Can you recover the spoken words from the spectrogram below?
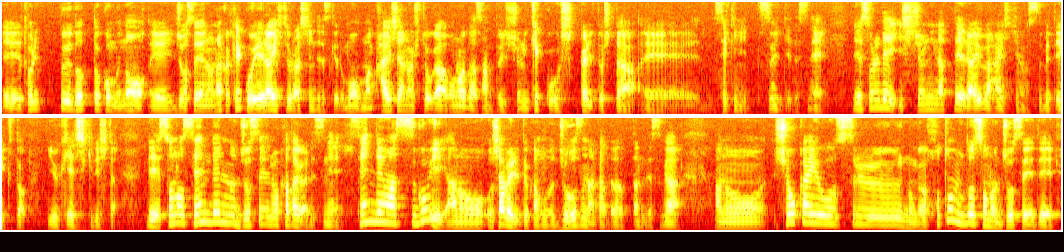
えー、 Trip.com の、えー、女性のなんか結構偉い人らしいんですけども、まあ、会社の人が小野田さんと一緒に結構しっかりとした、えー、席についてですね。でそれで一緒になってライブ配信を進めていくという形式でした。でその宣伝の女性の方がですね宣伝はすごいあのおしゃべりとかも上手な方だったんですがあの紹介をするのがほとんどその女性で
